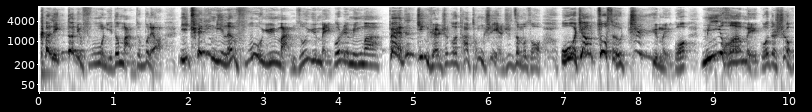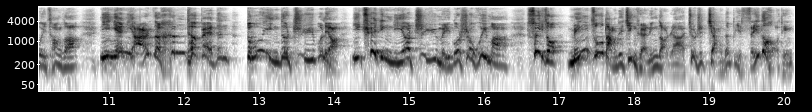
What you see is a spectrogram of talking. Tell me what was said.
克林顿的服务你都满足不了，你确定你能服务于、满足于美国人民吗？拜登竞选时候，他同时也是这么说：“我将着手治愈美国，弥合美国的社会创伤。”你连你儿子亨特·拜登毒瘾都治愈不了，你确定你要治愈美国社会吗？所以说，民主党的竞选领导人啊，就是讲的比谁都好听，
